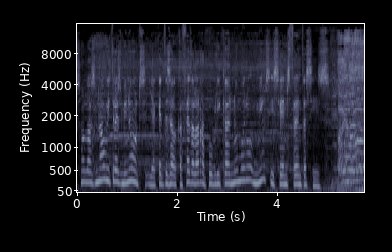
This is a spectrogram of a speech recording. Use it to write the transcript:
Són les 9 i 3 minuts i aquest és el Cafè de la República número 1636. Ai, la.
